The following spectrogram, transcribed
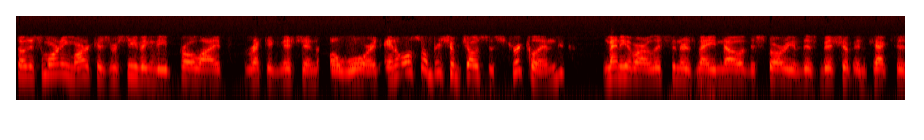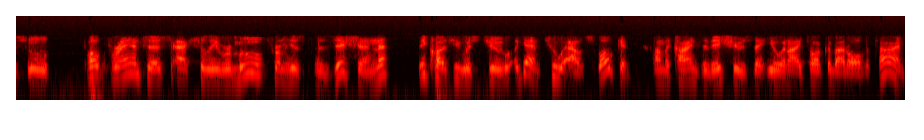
so this morning, Mark is receiving the Pro Life Recognition Award. And also Bishop Joseph Strickland. Many of our listeners may know the story of this bishop in Texas who Pope Francis actually removed from his position because he was too, again, too outspoken on the kinds of issues that you and I talk about all the time.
